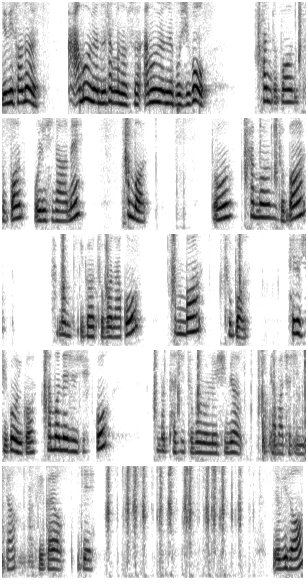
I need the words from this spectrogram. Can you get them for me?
여기서는 아무 면은 상관없어요 아무 면을 보시고 한두 번, 두 번 올리신 다음에 한 번, 또 한 번, 두 번, 한 번 이거 두 번 하고 한 번, 두 번 해주시고 이거 한 번 해주시고 한 번 다시 두 번 올리시면 다 맞춰집니다. 그러니까요 이게 여기서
